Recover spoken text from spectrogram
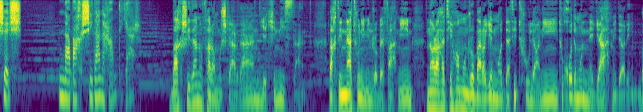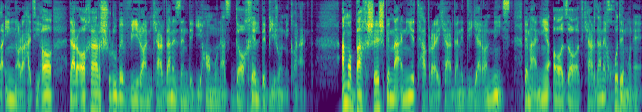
شش. نبخشیدن همدیگر. بخشیدن و فراموش کردن یکی نیستند. وقتی نتونیم این رو بفهمیم ناراحتی هامون رو برای مدتی طولانی تو خودمون نگه میداریم و این ناراحتی ها در آخر شروع به ویران کردن زندگی هامون از داخل به بیرون می کنند. اما بخشش به معنی تبرئه کردن دیگران نیست به معنی آزاد کردن خودمونه.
